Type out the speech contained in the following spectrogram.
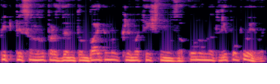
підписаного президентом Байденом кліматичного закону на тлі побоювань,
